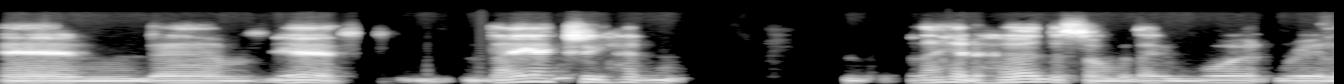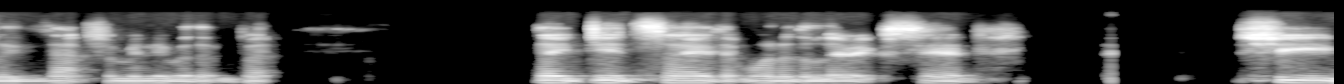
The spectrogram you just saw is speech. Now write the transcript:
And um, yeah, they actually hadn't. They had heard the song, but they weren't really that familiar with it. But they did say that one of the lyrics said she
